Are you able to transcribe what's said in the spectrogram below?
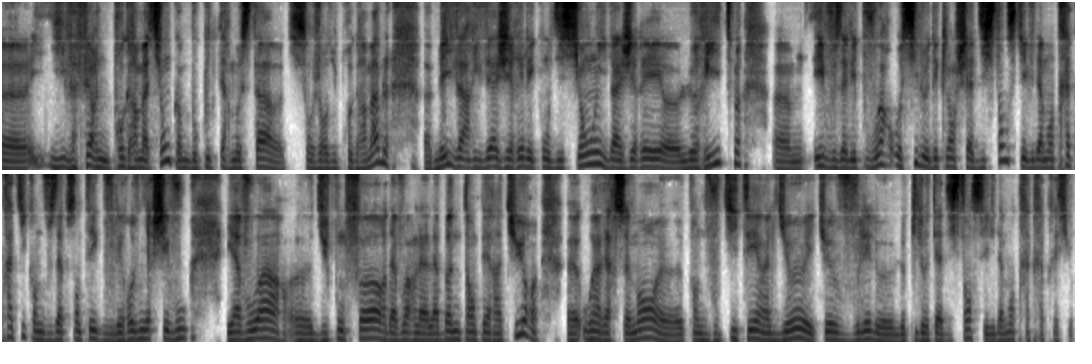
euh, il va faire une programmation, comme beaucoup de thermostats euh, qui sont aujourd'hui programmables, euh, mais il va arriver à gérer les conditions, il va gérer le rythme, et vous allez pouvoir aussi le déclencher à distance, ce qui est évidemment très pratique quand vous absentez, que vous voulez revenir chez vous et avoir du confort, d'avoir la, bonne température, ou inversement, quand vous quittez un lieu et que vous voulez le, piloter à distance, c'est évidemment très très précieux.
